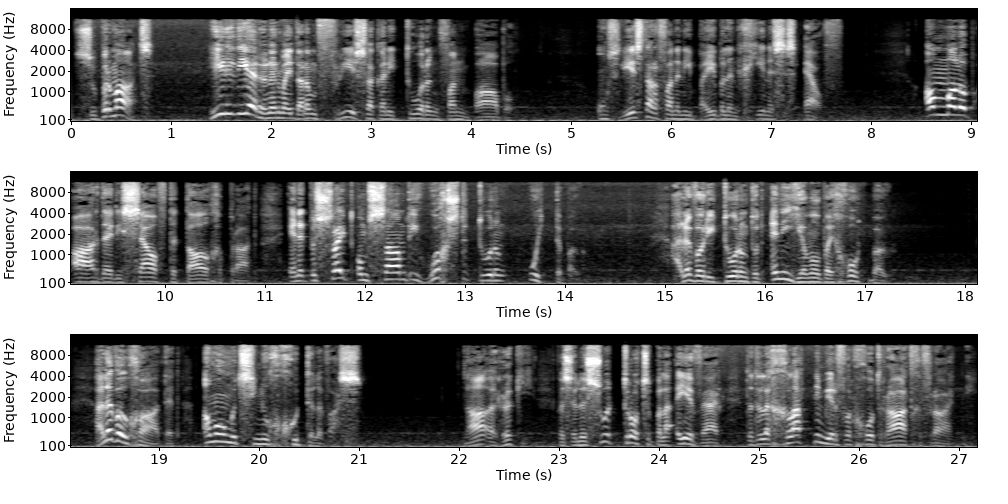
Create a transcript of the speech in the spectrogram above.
Supermaats. Hierdie herinner my daarom vreeslik aan die toring van Babel. Ons lees daarvan in die Bybel in Genesis 11. Almal op aarde het dieselfde taal gepraat en het besluit om saam die hoogste toring ooit te bou. Hulle wou die toring tot in die hemel by God bou. Hulle wou gehad het almal moet sien hoe goed hulle was. Na 'n rukkie was hulle so trots op hulle eie werk dat hulle glad nie meer vir God raad gevra het nie.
